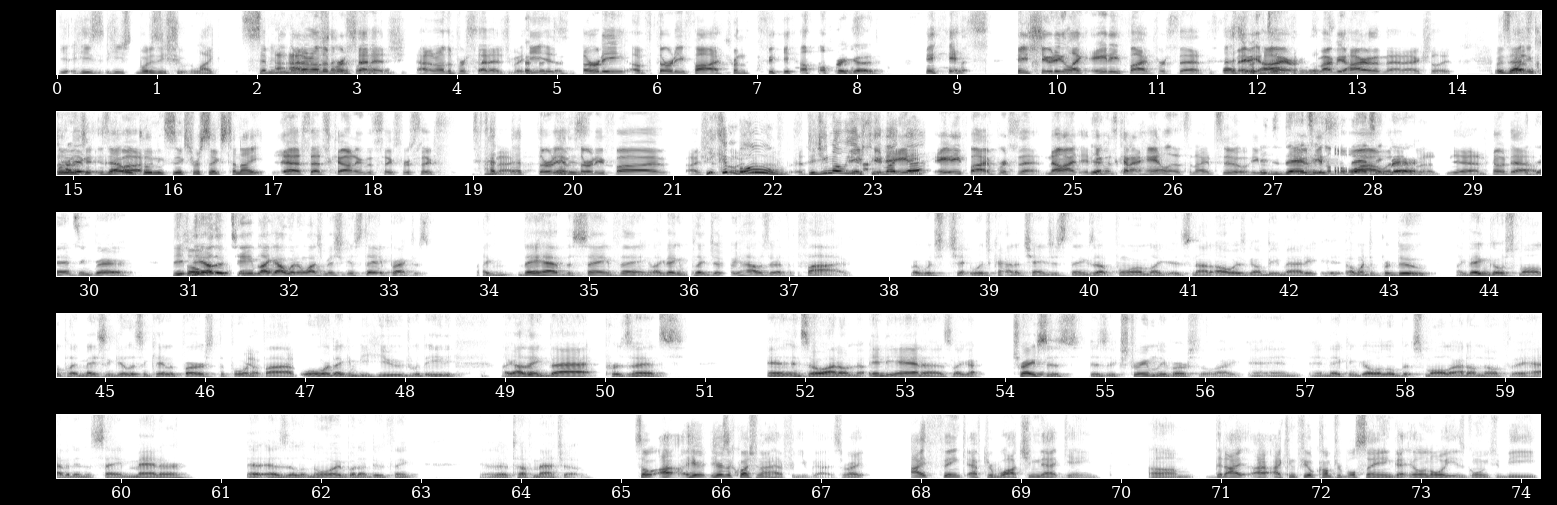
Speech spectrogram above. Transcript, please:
Yeah, he's he's what is he shooting like 79 I don't know the percentage. Like I don't know the percentage, but he is 30 of 35 from the field. Pretty good. he's, he's shooting like 85%. Maybe higher. It might be higher than that actually. Was that including is that including six for six tonight? Yes, that's counting the six for six tonight. That, that, 30 that of is, 35. I should. he can move. Did you know he had feet like that? 85%. No, I, yeah. he was kind of handling it tonight too. He, he's dancing, he dancing bear. It, yeah, no doubt. The dancing bear. The, so, the other team, like I went and watched Michigan State practice. Like they have the same thing. Like they can play Joey Hauser at the five, but which ch- which kind of changes things up for them. Like it's not always going to be Maddie. I went to Purdue. Like they can go small and play Mason Gillis and Caleb Furst, the four yep. and the five, or they can be huge with Edey. Like I think that presents, and, and so I don't know. Indiana is like uh, Trayce is is extremely versatile, like and and they can go a little bit smaller. I don't know if they have it in the same manner as, as Illinois, but I do think you know, they're a tough matchup. So I, here, here's a question I have for you guys, right? I think after watching that game, um, that I, I, I can feel comfortable saying that Illinois is going to be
